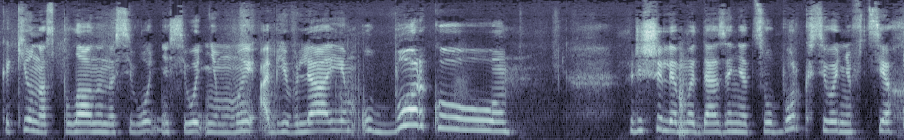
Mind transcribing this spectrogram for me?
какие у нас планы на сегодня? Сегодня мы объявляем уборку. Решили мы, да, заняться уборкой сегодня в тех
